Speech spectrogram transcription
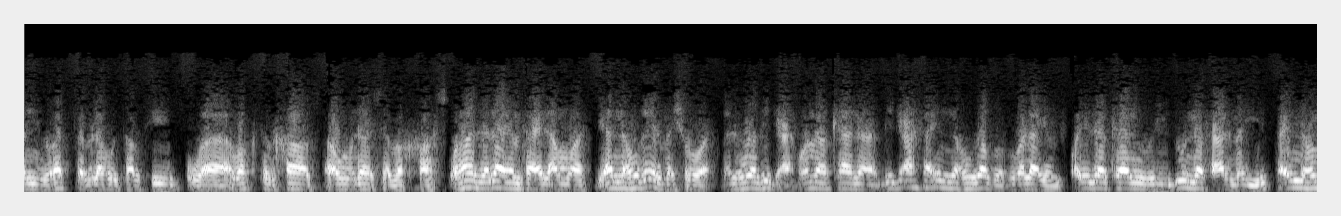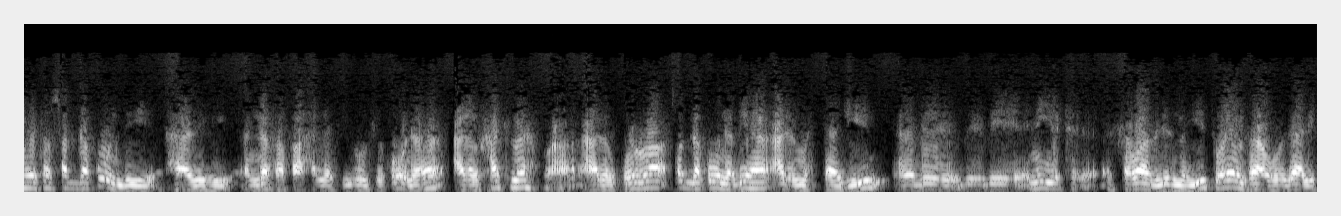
أن يرتب له ترتيب ووقت خاص أو مناسبة خاص وهذا لا ينفع الأموات لأنه غير مشروع بل هو بدعة. وما كان بدعة فإنه يضر ولا ينفع. وإذا كانوا يريدون نفع الميت فإنهم يتصدقون بهذه النفقة التي ينفقونها على الختمة وعلى القرى يتصدقون بها على المحتاجين بنية الثواب للميت وينفعه ذلك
